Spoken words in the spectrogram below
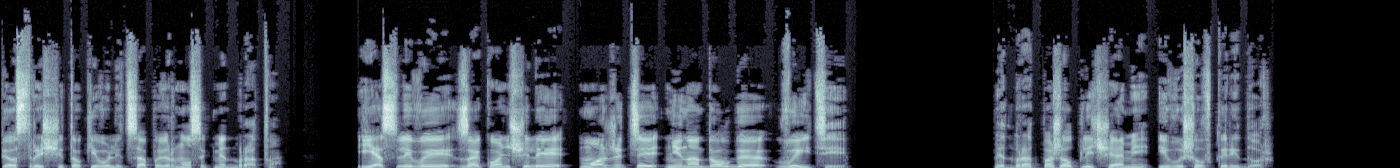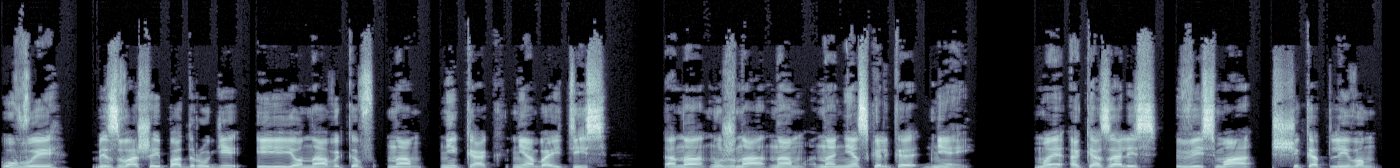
Пестрый щиток его лица повернулся к медбрату. Если вы закончили, можете ненадолго выйти». Медбрат пожал плечами и вышел в коридор. «Увы, без вашей подруги и ее навыков нам никак не обойтись. Она нужна нам на несколько дней. Мы оказались в весьма щекотливом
